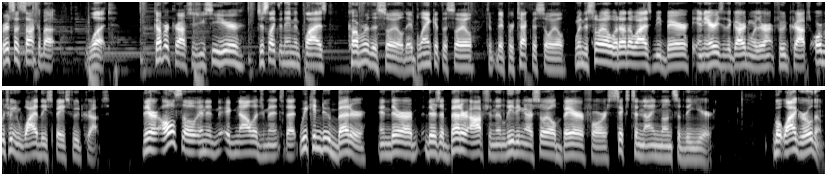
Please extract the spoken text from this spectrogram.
First, let's talk about what. Cover crops, as you see here, just like the name implies, cover the soil. They blanket the soil, to, they protect the soil. When the soil would otherwise be bare in areas of the garden where there aren't food crops or between widely spaced food crops. They're also in an acknowledgement that we can do better and there are, there's a better option than leaving our soil bare for six to nine months of the year. But why grow them?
